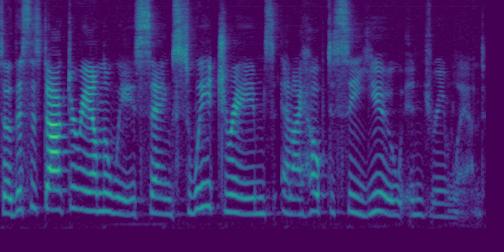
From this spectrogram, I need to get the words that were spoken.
So this is Dr. Ann Louise saying sweet dreams, and I hope to see you in dreamland.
